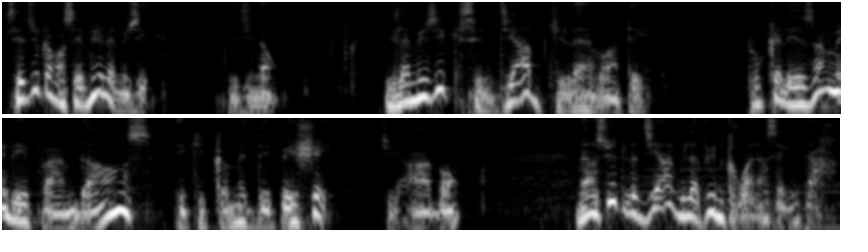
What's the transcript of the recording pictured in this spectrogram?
Sais-tu comment c'est venu la musique? J'ai dit non. La musique, c'est le diable qui l'a inventée. Pour que les hommes et les femmes dansent et qu'ils commettent des péchés. J'ai dit, ah bon? Mais ensuite, le diable, il a vu une croix dans sa guitare.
